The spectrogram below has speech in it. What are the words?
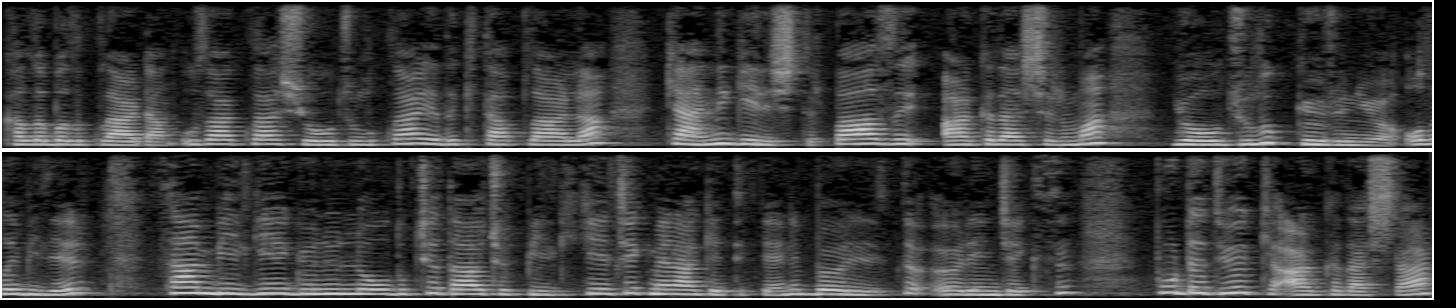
kalabalıklardan uzaklaş, yolculuklar ya da kitaplarla kendini geliştir. Bazı arkadaşlarıma yolculuk görünüyor olabilir. Sen bilgiye gönüllü oldukça daha çok bilgi gelecek. Merak ettiklerini böylelikle öğreneceksin. Burada diyor ki arkadaşlar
